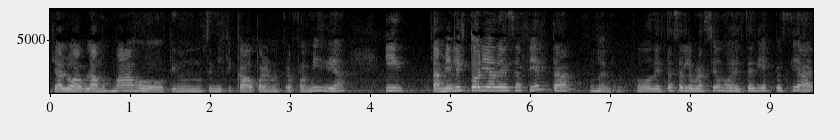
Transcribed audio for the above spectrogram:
ya lo hablamos más o tiene un significado para nuestra familia. Y también la historia de esa fiesta o de esta celebración o de este día especial,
